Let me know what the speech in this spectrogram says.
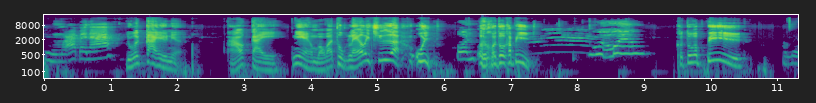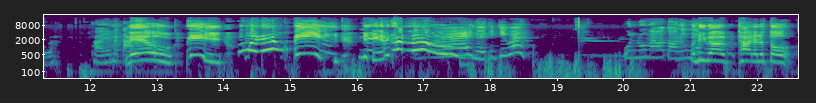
ถึงมาไปนะ อยู่ใกล้ๆอยู่เนี่ย หาว่าไก่เนี่ยผมบอกว่าถูกแล้วไม่เชื่อ อุ้ยคนเออขอโทษครับพี่อุ้ยอุ้ยขอโทษครับพี่ทำเลยวะพายให้มาตายเร็วพี่มาเร็วพี่หนีไม่ทันแล้วเฮ้ยเหนื่อยจริงๆเว้ยคุณรู้ไหมว่าตอนนี้วันเมีนี้ยมาท่านารุโตะคุณ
